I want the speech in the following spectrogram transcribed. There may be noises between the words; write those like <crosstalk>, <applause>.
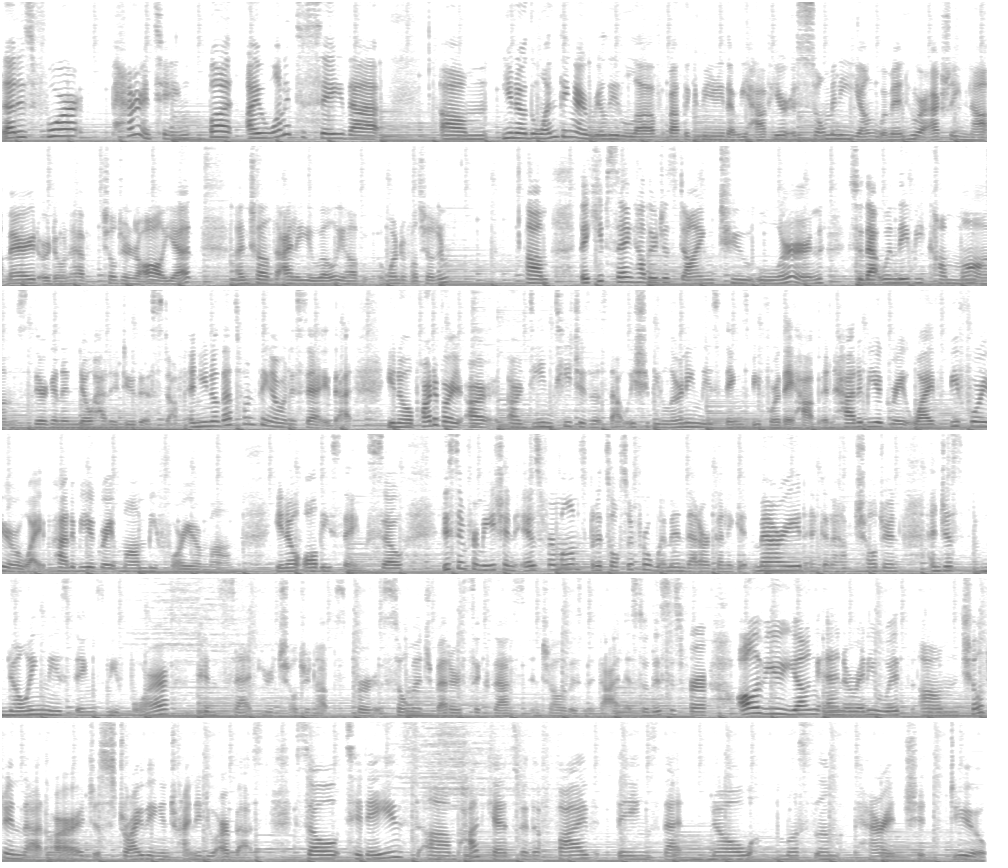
that is for parenting, but I wanted to say that. Um, you know, the one thing I really love about the community that we have here is so many young women who are actually not married or don't have children at all yet. Inshallah you will. You have wonderful children um, they keep saying how they're just dying to learn so that when they become moms, they're going to know how to do this stuff. And you know, that's one thing I want to say that, you know, part of our, our, our deen teaches us that we should be learning these things before they happen. How to be a great wife before you're a wife, how to be a great mom before you're a mom, you know, all these things. So, this information is for moms, but it's also for women that are going to get married and going to have children. And just knowing these things before can set your children up for so much better success, so this is for all of you young and already with um, children that are just striving and trying to do our best. So today's um, podcast are the five things that no Muslim parent should do.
